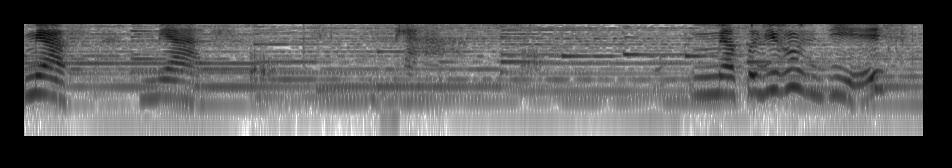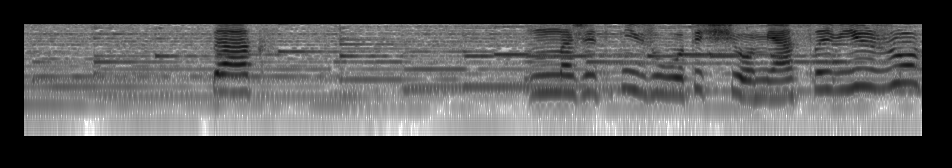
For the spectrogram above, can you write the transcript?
Мясо. Мясо. Мясо. Мясо вижу здесь. Так. Ножей тут не вижу. Вот еще мясо вижу.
